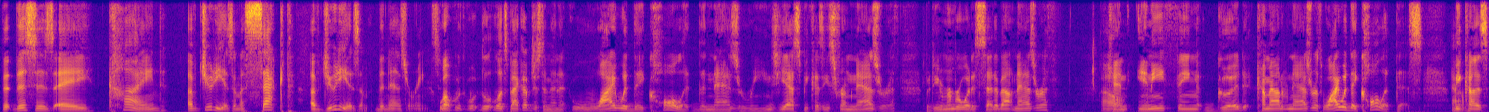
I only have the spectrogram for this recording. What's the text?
that this is a kind of Judaism, a sect of Judaism, the Nazarenes. Well, let's back up just a minute. Why would they call it the Nazarenes? Yes, because he's from Nazareth. But do you remember what is said about Nazareth? Oh. Can anything good come out of Nazareth? Why would they call it this? Oh. Because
